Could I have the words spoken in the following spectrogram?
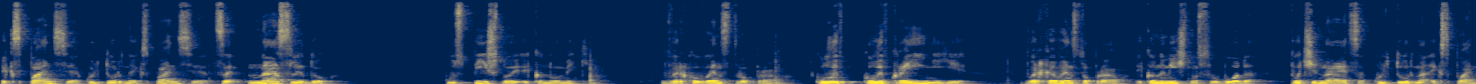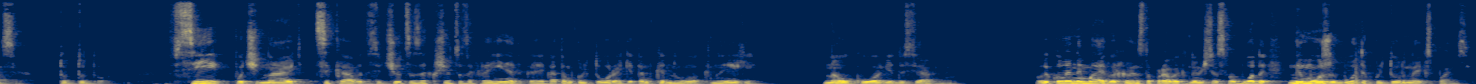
експансія, культурна експансія це наслідок успішної економіки, верховенства права. Коли, коли в країні є верховенство права, економічна свобода, починається культурна експансія. Тобто всі починають цікавитися, що це за, що це за країна така, яка там культура, яке там кіно, книги, наукові досягнення. Але коли немає верховенства права економічної свободи, не може бути культурної експансії,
